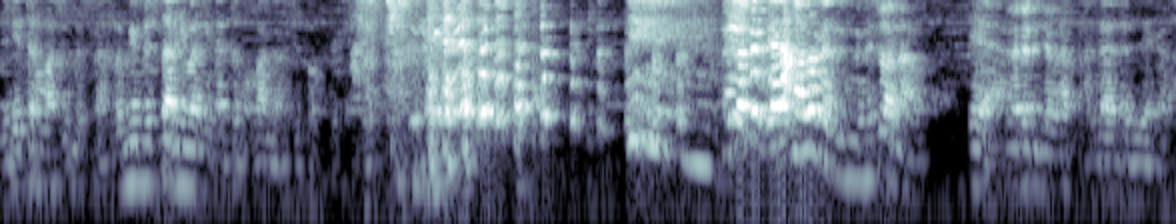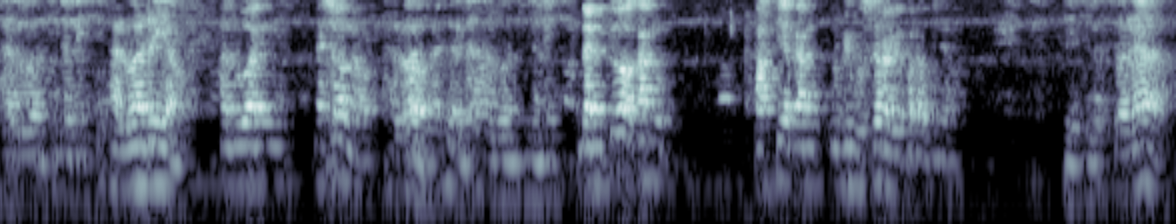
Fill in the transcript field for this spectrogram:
Jadi termasuk besar, lebih besar dibandingkan tempat magang si Kopi. Eh, tapi sekarang haluan ada di nasional. Iya, Nggak ada di Jakarta. ada ada di Jakarta. Haluan Indonesia. Haluan Riau, Haluan nasional. Haluan Oh, nasional. haluan Indonesia. Dan itu akan pasti akan lebih besar daripada punya. Ya juga soalnya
